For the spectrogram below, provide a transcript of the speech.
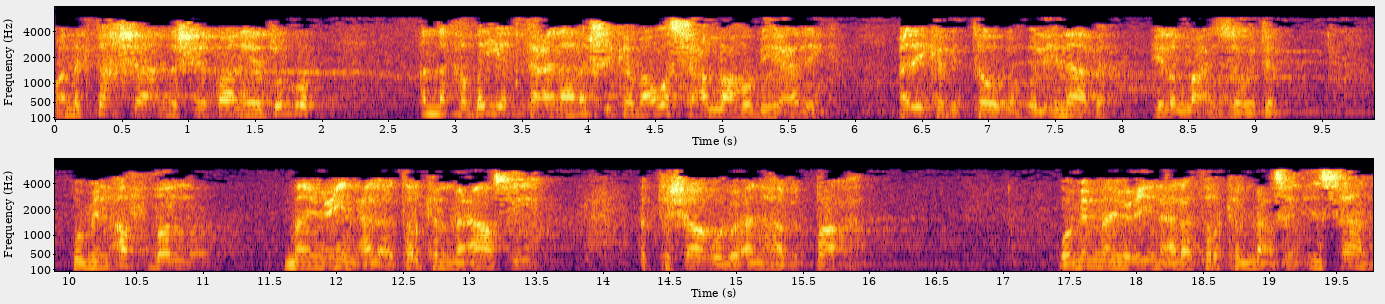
وأنك تخشى أن الشيطان يجرك أنك ضيقت على نفسك ما وسع الله به عليك عليك بالتوبة والإنابة إلى الله عز وجل. ومن أفضل ما يعين على ترك المعاصي التشاغل عنها بالطاعة. ومما يعين على ترك المعصية الإنسان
